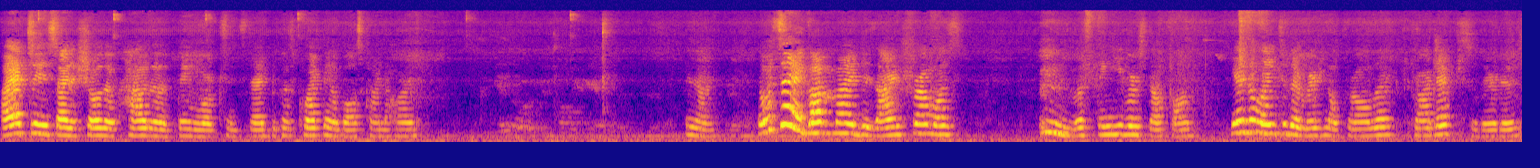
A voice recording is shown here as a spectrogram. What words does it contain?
I actually decided to show the, how the thing works instead because collecting a ball is kind of hard. Design. The website I got my design from was was Thingiverse.com. Here's a link to the original project, so there it is.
